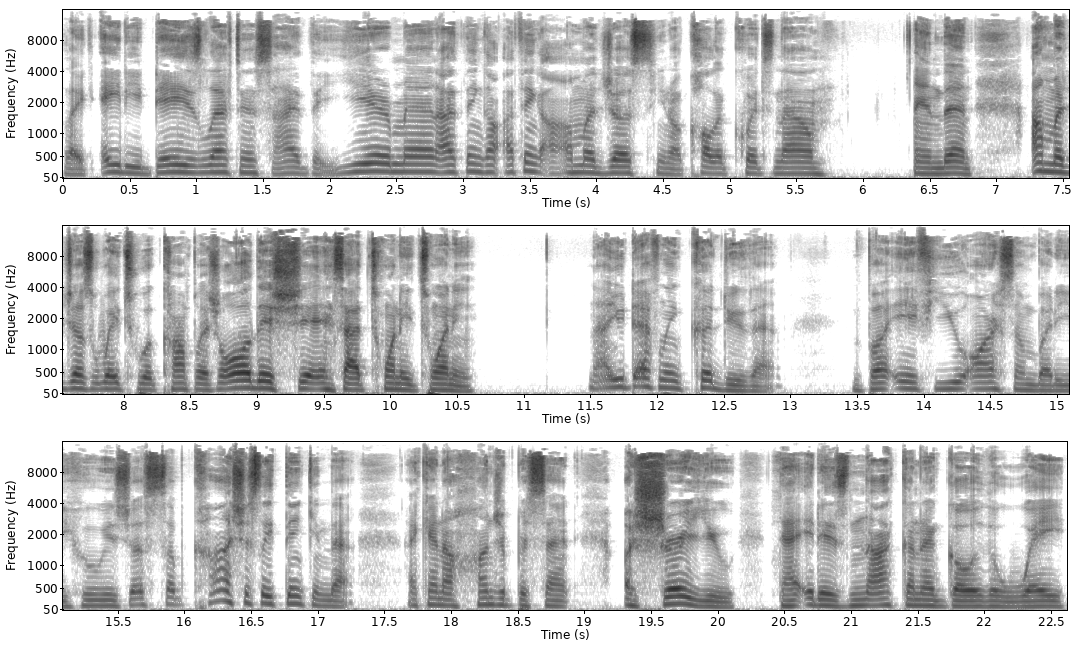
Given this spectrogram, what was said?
like 80 days left inside the year, man. I think I think I'm gonna just you know call it quits now, and then I'm gonna just wait to accomplish all this shit inside 2020. Now you definitely could do that, but if you are somebody who is just subconsciously thinking that, I can 100% assure you that it is not going to go the way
